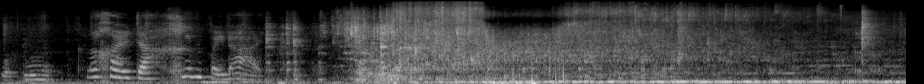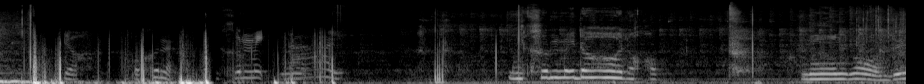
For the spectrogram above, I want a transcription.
ปวดด้วยแล้วใครจะขึ้นไปได้ เดี๋ยวขอขึ้นอะ ขึ้นไม่ได้ มันขึ้นไม่ได้หรอกครับ เดินก่อนดิ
